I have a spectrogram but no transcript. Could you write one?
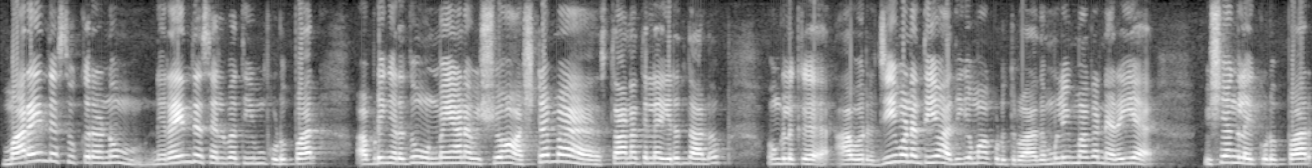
மறைந்த சுக்கிரனும் நிறைந்த செல்வத்தையும் கொடுப்பார். அப்படிங்கிறதும் உண்மையான விஷயம். அஷ்டம ஸ்தானத்தில் இருந்தாலும் உங்களுக்கு அவர் ஜீவனத்தையும் அதிகமாக கொடுத்துருவார். அது மூலியமாக நிறைய விஷயங்களை கொடுப்பார்.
